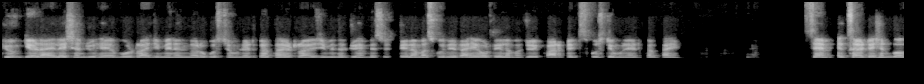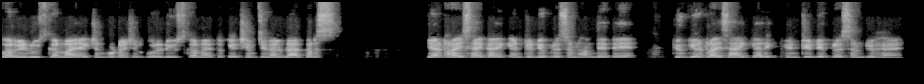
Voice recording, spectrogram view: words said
क्योंकि डायलेशन जो है, वो ट्राइजिमिनल नर्व को स्टिमुलेट करता है ट्राइजिमिनल जो है मैसेज तेलामस को देता है और तेलामस जो है कार्टेक्स को स्टिमुलेट करता है। सेम एक्साइटेशन को अगर रिड्यूस करना है एक्शन पोटेंशियल को रिड्यूस करना है तो कैल्शियम चैनल ब्लॉकर्स या ट्राइसाइक्लिक एंटी डिप्रेशन हम देते हैं। क्योंकि ट्राइसाइक्लिक एंटी डिप्रेशन जो है,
